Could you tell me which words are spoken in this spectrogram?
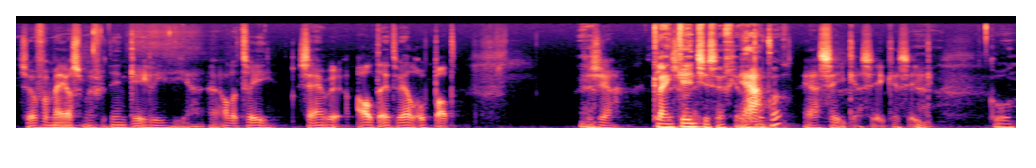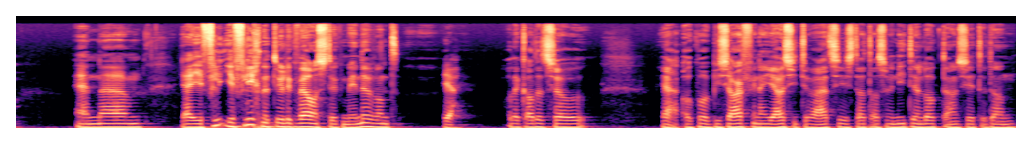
Zo voor mij als mijn vriendin Kelly, die, eh, alle twee zijn we altijd wel op pad. Ja. Dus ja, Klein Dat wel kindje zeg je Ja, altijd, toch? ja zeker, zeker, zeker. Ja. Cool. En ehm, ja, je, vlie- je vliegt natuurlijk wel een stuk minder, want Ja. wat ik altijd zo ja, ook wel bizar vind aan jouw situatie is dat als we niet in lockdown zitten, dan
